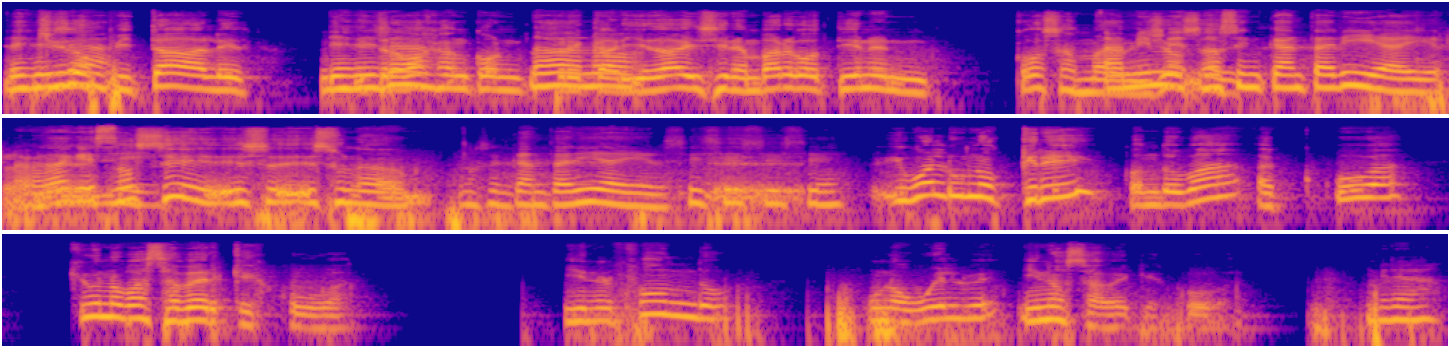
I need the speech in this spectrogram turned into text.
desde ya. hospitales Desde y trabajan con No, no. precariedad y sin embargo tienen cosas A mí me- maravillosas. nos encantaría ir, la verdad que Eh, sí. No sé, es, es una... Nos encantaría ir, sí, sí, sí, sí. Igual uno cree cuando va a Cuba que uno va a saber qué es Cuba. Y en el fondo uno vuelve y no sabe qué es Cuba. Mira,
